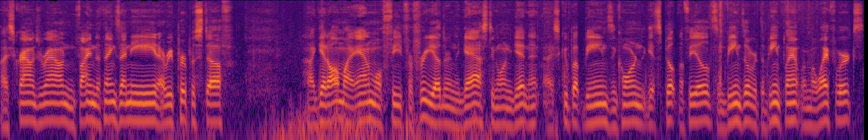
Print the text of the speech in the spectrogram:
I scrounge around and find the things I need. I repurpose stuff. I get all my animal feed for free other than the gas to go and getting it. I scoop up beans and corn that get spilt in the fields and beans over at the bean plant where my wife works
